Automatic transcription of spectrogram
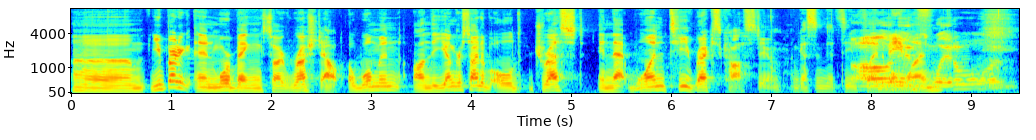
Um, you better and more banging, so I rushed out. A woman on the younger side of old, dressed in that one T-Rex costume. I'm guessing it's the inflatable Oh, the one. inflatable one.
